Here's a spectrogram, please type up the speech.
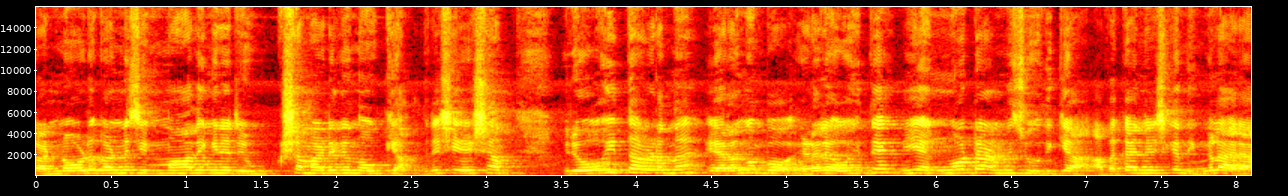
കണ്ണോട് കണ്ണ് ചിമ്മാതെ ഇങ്ങനെ രൂക്ഷമായിട്ട് ഇങ്ങനെ നോക്കുക അതിനുശേഷം രോഹിത് അവിടെ നിന്ന് ഇറങ്ങുമ്പോൾ എടാ രോഹിത്തെ നീ എങ്ങോട്ടാണെന്ന് ചോദിക്കുക അതൊക്കെ അന്വേഷിക്കാൻ നിങ്ങളാരാ?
